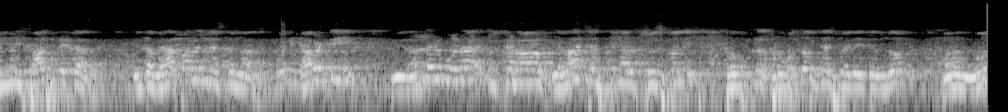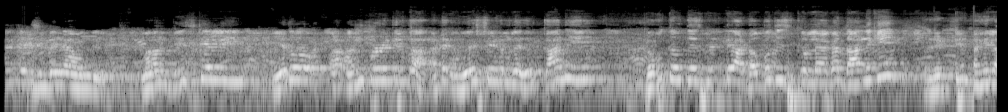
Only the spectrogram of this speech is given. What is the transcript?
ఇన్ని స్టాల్స్ పెట్టారు. ఇంత వ్యాపారం చేస్తున్నారు. కాబట్టి మీరందరూ కూడా ఇక్కడ ఎలా చేస్తున్నారో చూసుకొని ప్రభుత్వ ప్రభుత్వం ఉద్దేశం ఏదైతే ఉందో మనం లోన్ సిద్ధంగా ఉంది. మనం తీసుకెళ్ళి ఏదో అన్ప్రొడక్టివ్గా అంటే వేస్ట్ చేయడం లేదు. కానీ ప్రభుత్వ ఉద్దేశం ఏంటంటే ఆ డబ్బు తీసుకెళ్ళాక దానికి రెట్టి మహిళ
